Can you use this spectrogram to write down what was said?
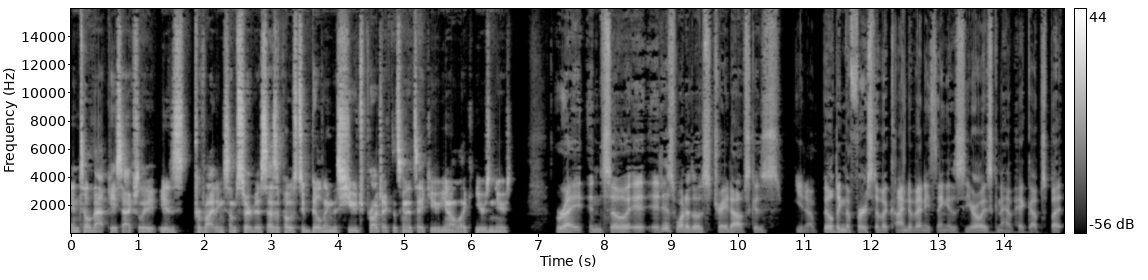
until that piece actually is providing some service, as opposed to building this huge project that's going to take you you know like years and years. Right, and so it, it is one of those trade offs because you know building the first of a kind of anything is you're always going to have hiccups, but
